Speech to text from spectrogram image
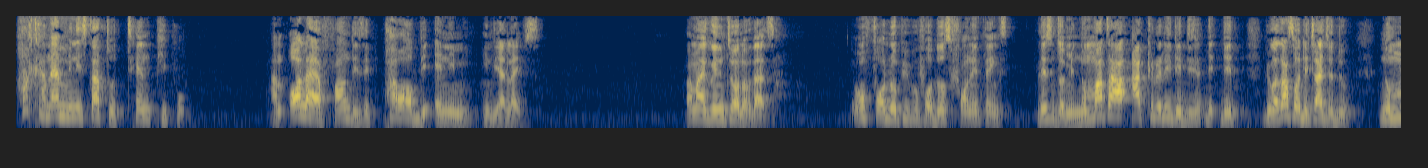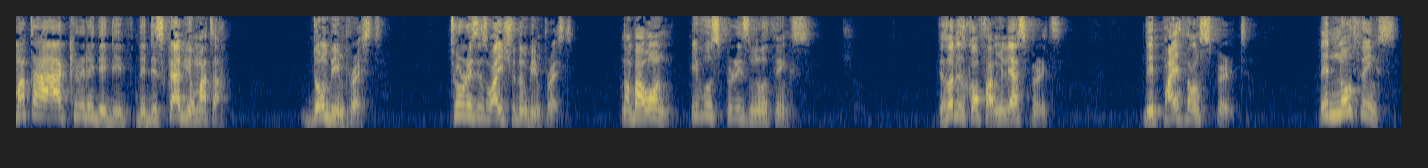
How can I minister to 10 people? And all I have found is the power of the enemy in their lives. Why am I going into all of that? Don't follow people for those funny things. Listen to me. No matter how accurately they, they, they because that's what they try to do. No matter how accurately they, they describe your matter, don't be impressed. Two reasons why you shouldn't be impressed. Number one, evil spirits know things. There's what is called familiar spirit. The python spirit. They know things.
